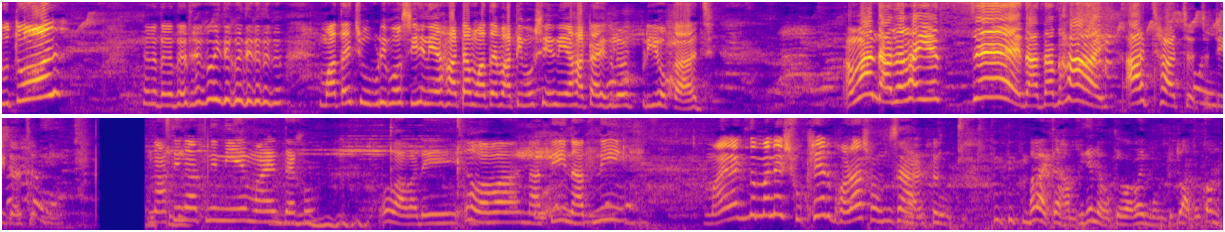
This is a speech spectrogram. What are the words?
তুতুল! দেখো দেখো দেখো দেখো, ওই দেখো দেখো দেখো। মাথায় চুবড়ি বসিয়ে নিয়ে হাঁটা, মাথায় বাটি বসিয়ে নিয়ে হাঁটা, এগুলোর প্রিয় কাজ। আমার দাদা ভাই এসছে! দাদা ভাই আচ্ছা আচ্ছা আচ্ছা ঠিক আছে। নাতি নাতনি নিয়ে মায়ের দেখো। ও বাবা রে ও বাবা নাতি নাতনি মায়ের একদম মানে সুখের ভরা সংসার। বাবা একটা হাম্পি দে না ওকে বাবা বোনকে একটু আদর কর। না।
